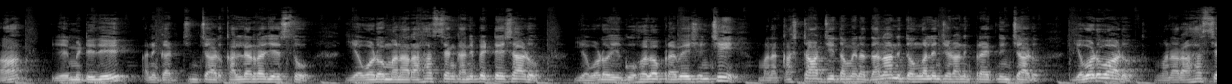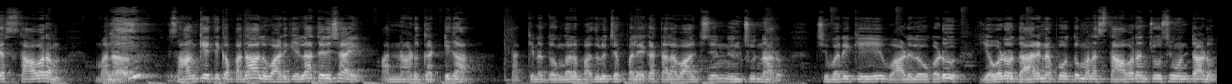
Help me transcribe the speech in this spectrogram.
ఆ? ఏమిటిది? అని గర్జించాడు కల్లెర్ర చేస్తూ. ఎవడో మన రహస్యం కనిపెట్టేశాడు. ఎవడో ఈ గుహలో ప్రవేశించి మన కష్టార్జితమైన ధనాన్ని దొంగలించడానికి ప్రయత్నించాడు. ఎవడు వాడు? మన రహస్య స్థావరం. మన సాంకేతిక పదాలు వాడికి ఎలా తెలిసాయి? అన్నాడు గట్టిగా. తక్కిన దొంగలు బదులు చెప్పలేక తలవాల్చి నిల్చున్నారు. చివరికి వాడిలో ఒకడు ఎవడో దారిన పోతూ మన స్థావరం చూసి ఉంటాడు.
